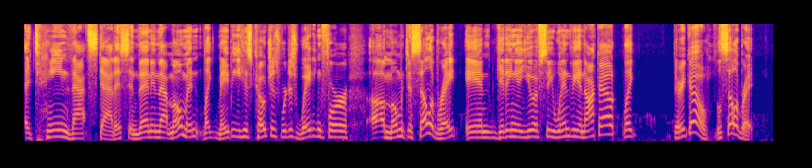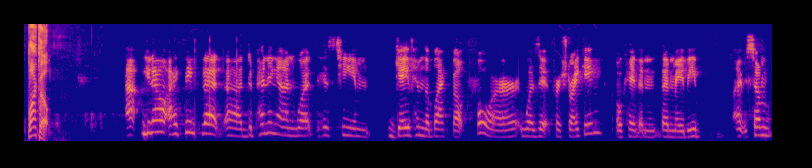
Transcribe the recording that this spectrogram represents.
attain that status. And then in that moment, like maybe his coaches were just waiting for a moment to celebrate and getting a UFC win via knockout. Like, there you go. Let's celebrate. Black belt. Uh, you know, I think that uh, depending on what his team gave him the black belt for, was it for striking? Okay, then then maybe. I some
